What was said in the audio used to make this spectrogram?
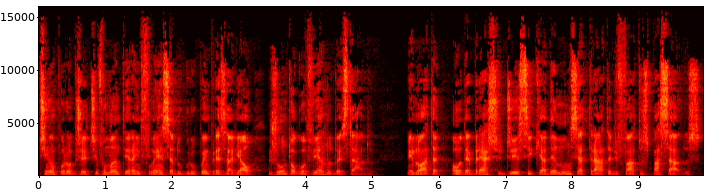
tinham por objetivo manter a influência do grupo empresarial junto ao governo do Estado. Em nota, a Odebrecht disse que a denúncia trata de fatos passados.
